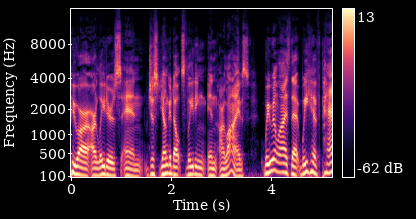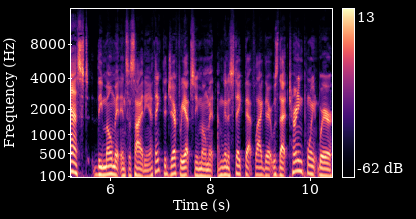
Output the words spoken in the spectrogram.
who are our leaders and just young adults leading in our lives, we realize that we have passed the moment in society. And I think the Jeffrey Epstein moment, I'm going to stake that flag there. It was that turning point where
